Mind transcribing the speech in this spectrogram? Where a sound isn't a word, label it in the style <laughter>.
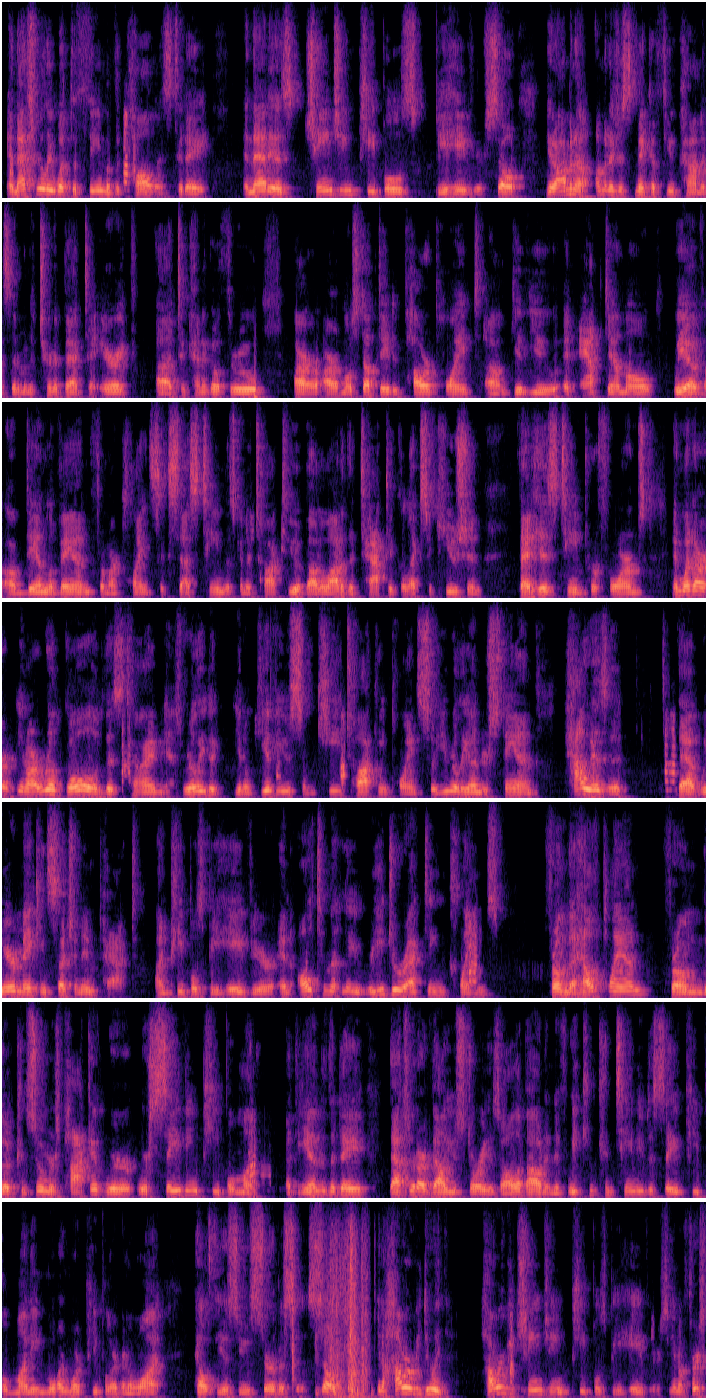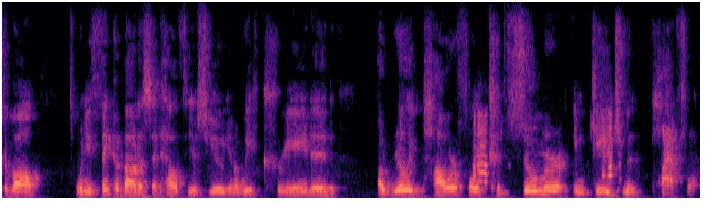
And that's really what the theme of the call is today, and that is changing people's behavior. So you know, I'm gonna I'm gonna just make a few comments, then I'm gonna turn it back to Eric uh, to kind of go through our, our most updated PowerPoint, um, give you an app demo. We have um, Dan Levan from our client success team that's going to talk to you about a lot of the tactical execution that his team performs. And what our you know our real goal of this time is really to you know give you some key talking points so you really understand how is it that we're making such an impact on people's behavior and ultimately redirecting claims from the health plan, from the consumer's pocket. We're, we're saving people money. At the end of the day, that's what our value story is all about. And if we can continue to save people money, more and more people are going to want HealthiestYou services. So, you know, how are we doing that? How are we changing people's behaviors? You know, first of all, when you think about us at HealthiestYou, you know, we've created a really powerful consumer engagement platform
